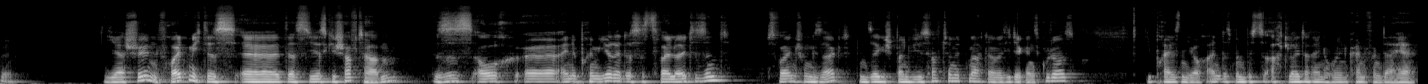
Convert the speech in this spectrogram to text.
cool. Ja, schön. Freut mich, dass, äh, dass Sie es geschafft haben. Es ist auch äh, eine Premiere, dass es zwei Leute sind. Ich habe es vorhin schon gesagt. Bin sehr gespannt, wie die Software mitmacht, aber sieht ja ganz gut aus. Die preisen ja auch an, dass man bis zu acht Leute reinholen kann. Von daher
